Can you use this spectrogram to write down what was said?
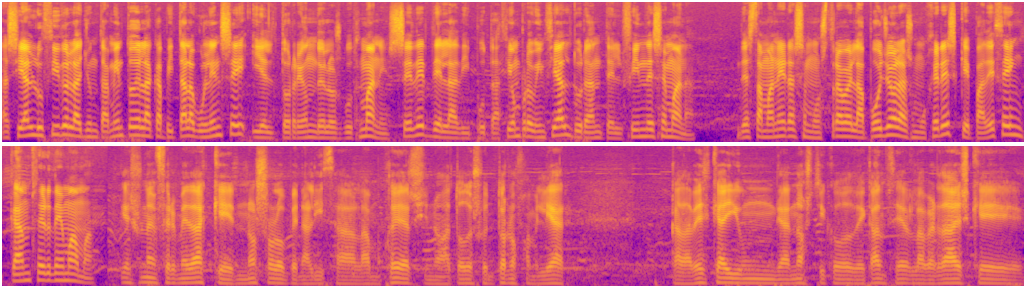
Así han lucido el Ayuntamiento de la capital abulense y el Torreón de los Guzmanes, sede de la Diputación Provincial durante el fin de semana. De esta manera se mostraba el apoyo a las mujeres que padecen cáncer de mama. Es una enfermedad que no solo penaliza a la mujer, sino a todo su entorno familiar. Cada vez que hay un diagnóstico de cáncer, la verdad es que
